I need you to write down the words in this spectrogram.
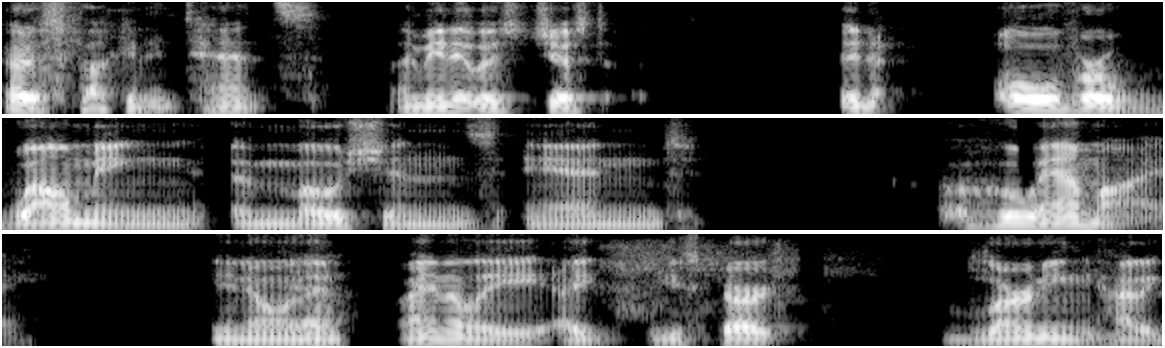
God, it was fucking intense. I mean, it was just an overwhelming emotions and who am I? You know, and Yeah. then finally I you start learning how to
